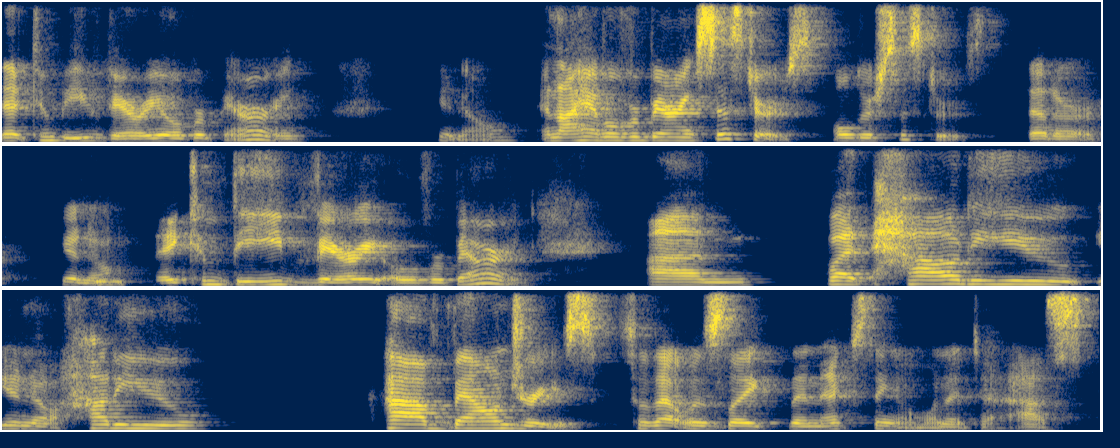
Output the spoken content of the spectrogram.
that can be very overbearing, you know. And I have overbearing sisters, older sisters that are, you know, they can be very overbearing. Um, but how do you, you know, how do you have boundaries? So that was like the next thing I wanted to ask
